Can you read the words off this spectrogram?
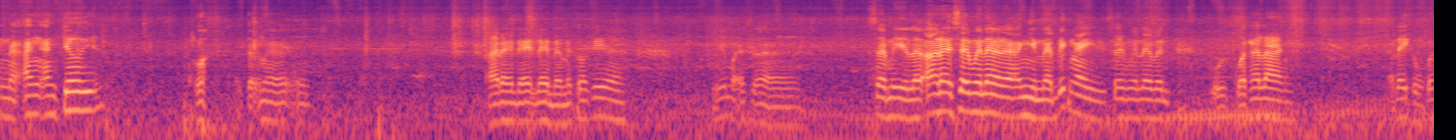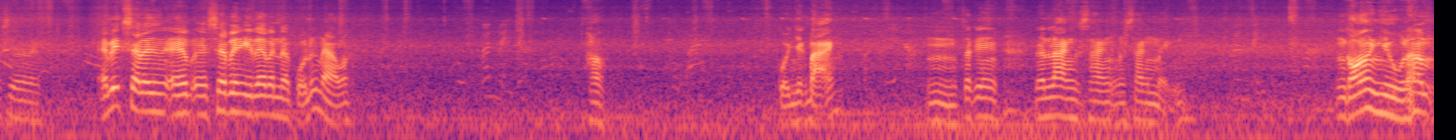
là ăn ăn chơi. Ủa, tưởng là à đây đây đây là nó có cái cái mà à, uh, 7 à đây 7 Eleven anh nhìn này biết ngay 7 Eleven của của Thái Lan. Ở đây cũng có xe này. em biết seven Eleven là của nước nào không? Không. Của Nhật Bản. Ừ sao cái nó lan sang sang Mỹ. Có nhiều lắm.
